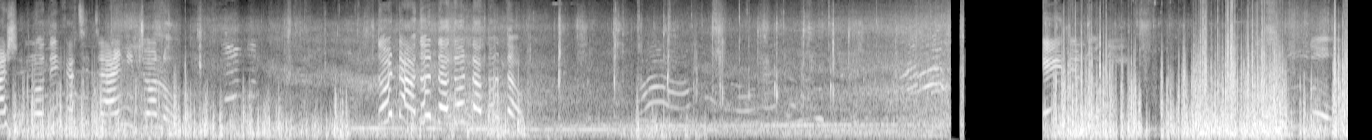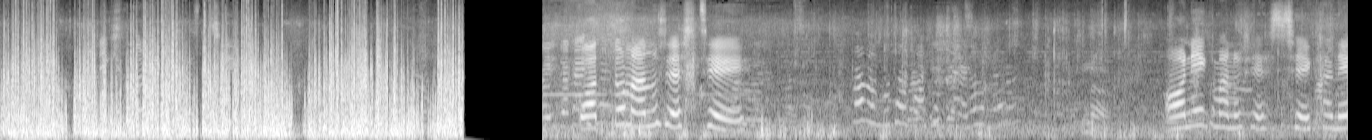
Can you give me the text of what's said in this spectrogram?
আস নদীর কাছে যাইনি, চলো। দৌড় দাও দৌড়। কত মানুষ এসছে। অনেক মানুষ এসছে এখানে।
